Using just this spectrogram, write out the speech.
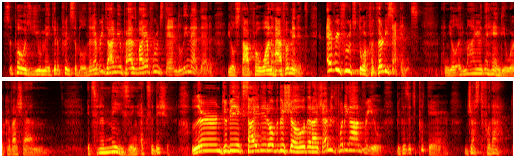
Suppose you make it a principle that every time you pass by a fruit stand, bli neder, you'll stop for one half a minute every fruit store for 30 seconds, and you'll admire the handiwork of Hashem. It's an amazing exhibition. Learn to be excited over the show that Hashem is putting on for you, because it's put there just for that.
